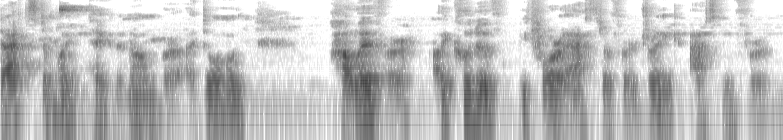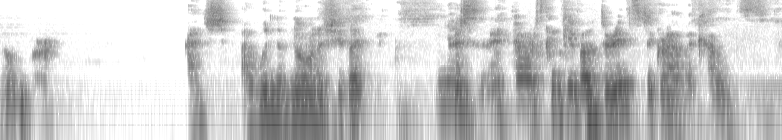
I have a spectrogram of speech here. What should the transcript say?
That's the point in taking a number. I don't. However, I could have before I asked her for a drink, asked asking for a number, and she, I wouldn't have known if she liked me. Yeah. Because girls can give out their Instagram accounts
